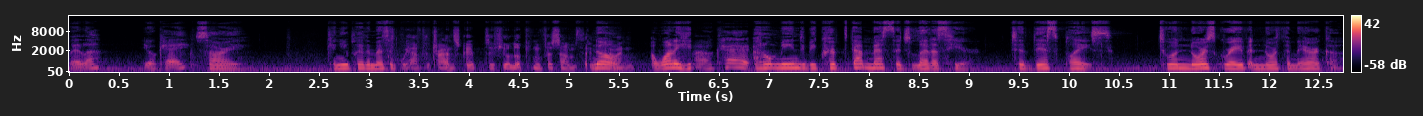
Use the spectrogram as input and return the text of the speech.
Layla, you okay? Sorry. Can you play the message? We have the transcript if you're looking for something. No, I mean, I want to hear. Okay. I don't mean to be cryptic. That message led us here, to this place, to a Norse grave in North America.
